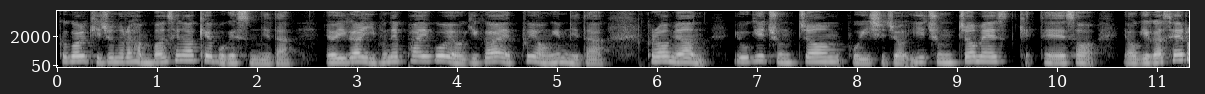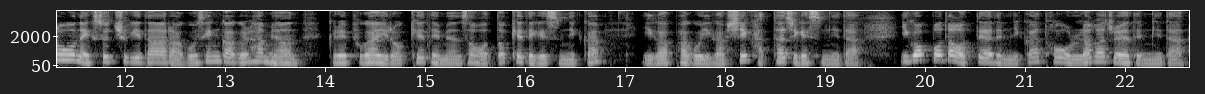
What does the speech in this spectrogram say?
그걸 기준으로 한번 생각해 보겠습니다. 여기가 2분의 파이고 여기가 F0입니다. 그러면 여기 중점 보이시죠? 이 중점에 대해서 여기가 새로운 X축이다 라고 생각을 하면 그래프가 이렇게 되면서 어떻게 되겠습니까? 이 값하고 이 값이 같아지겠습니다. 이것보다 어때야 됩니까? 더 올라가 줘야 됩니다.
